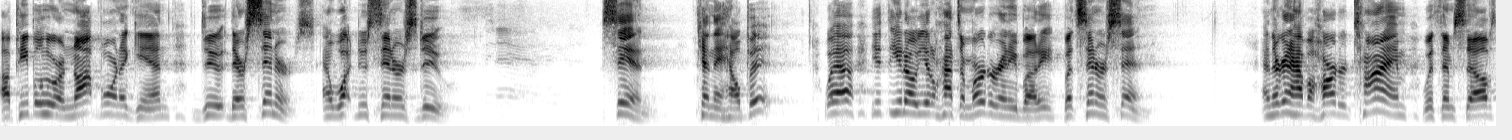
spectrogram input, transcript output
Uh, people who are not born again do they're sinners, and what do sinners do? Sin. Can they help it? Well, you, you know, you don't have to murder anybody, but sinners sin. And they're going to have a harder time with themselves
